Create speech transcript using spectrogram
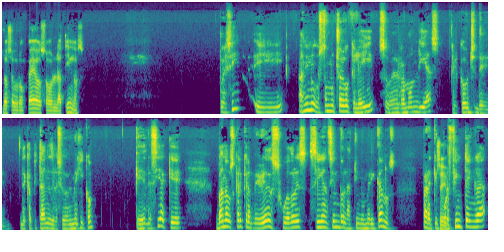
los europeos o latinos. Pues sí, y a mí me gustó mucho algo que leí sobre Ramón Díaz, el coach de, de capitanes de la Ciudad de México, que decía que van a buscar que la mayoría de sus jugadores sigan siendo latinoamericanos, para que Sí. por fin tenga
